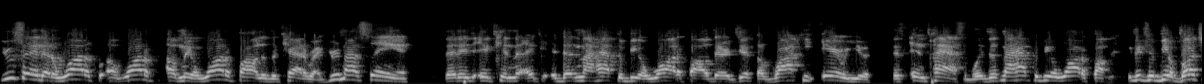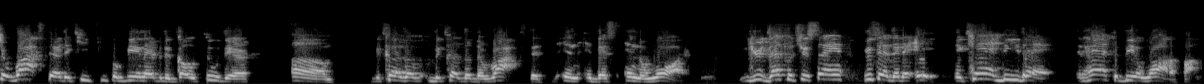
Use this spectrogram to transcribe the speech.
You saying that a water, a water, I mean, a waterfall is a cataract. You're not saying that it, it can, it, it does not have to be a waterfall. There's just a rocky area that's impassable. It does not have to be a waterfall. It should be a bunch of rocks there to keep you from being able to go through there, um, because of because of the rocks that's in that's in the water. You that's what you're saying. You said that it it can't be that. It has to be a waterfall.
